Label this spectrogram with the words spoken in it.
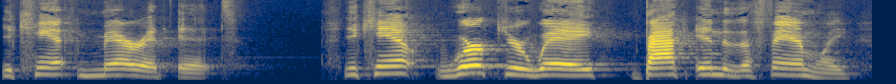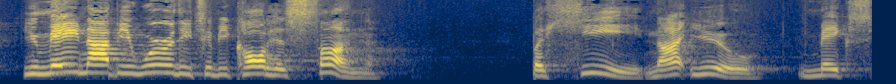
you can't merit it. You can't work your way back into the family. You may not be worthy to be called his son, but he, not you, makes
